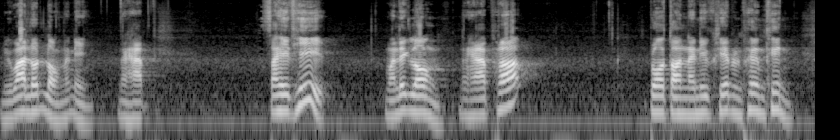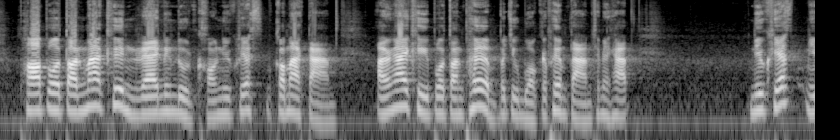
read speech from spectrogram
หรือว่าลดลงนั่นเองนะครับสาเหตุที่ มันเล็กลงนะครับ เพราะโปรตอนในนิวเคลียสมันเพิ่มขึ้น พอโปรตอนมากขึ้นแรงดึงดูดของนิวเคลียสก็มากตาม เอาง่ายคือโปรตอนเพิ่มประจุบวกก็เพิ่มตามใช่ไหมครับนิวเคลียสมี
